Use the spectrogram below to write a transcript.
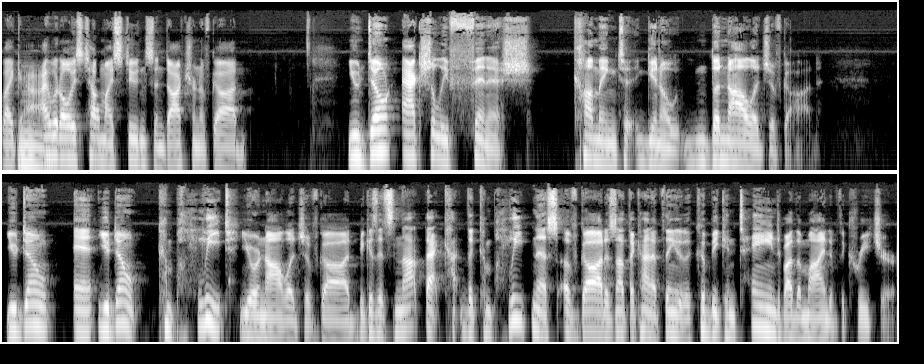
Like mm. I would always tell my students in Doctrine of God, you don't actually finish coming to, you know, the knowledge of God. You don't and you don't complete your knowledge of God because it's not that the completeness of God is not the kind of thing that could be contained by the mind of the creature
